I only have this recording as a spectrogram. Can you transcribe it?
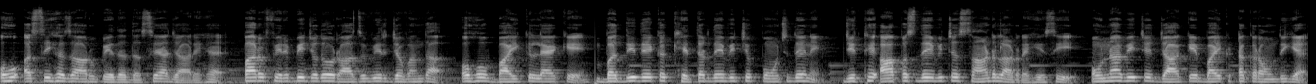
ਉਹ 80000 ਰੁਪਏ ਦਾ ਦੱਸਿਆ ਜਾ ਰਿਹਾ ਹੈ। ਪਰ ਫਿਰ ਵੀ ਜਦੋਂ ਰਾਜਵੀਰ ਜਵੰਦਾ ਉਹ ਬਾਈਕ ਲੈ ਕੇ ਬੱਦੀ ਦੇ ਇੱਕ ਖੇਤਰ ਦੇ ਵਿੱਚ ਪਹੁੰਚਦੇ ਨੇ, ਜਿੱਥੇ ਆਪਸ ਦੇ ਵਿੱਚ ਸਾਂਢ ਲੜ ਰਹੇ ਸੀ, ਉਹਨਾਂ ਵਿੱਚ ਜਾ ਕੇ ਬਾਈਕ ਟਕਰਾਉਂਦੀ ਹੈ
